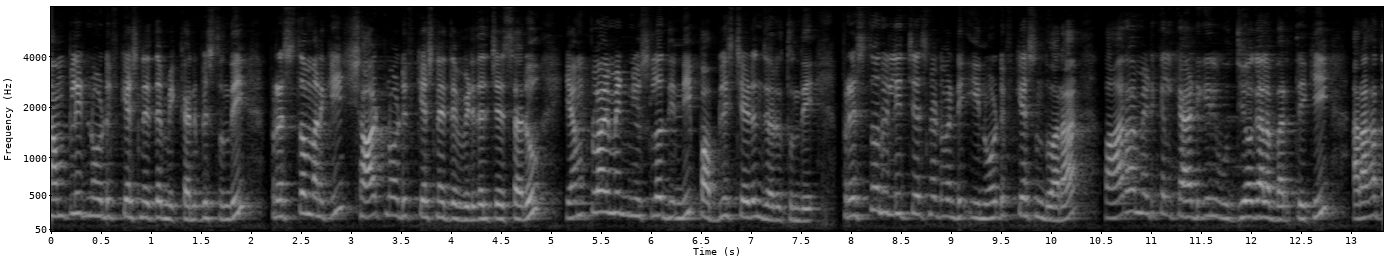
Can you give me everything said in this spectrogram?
కంప్లీట్ నోటిఫికేషన్ అయితే మీకు కనిపిస్తుంది. ప్రస్తుతం మనకి షార్ట్ నోటిఫికేషన్ అయితే విడుదల చేశారు. ఎంప్లాయ్మెంట్ న్యూస్లో దీన్ని పబ్లిష్ చేయడం జరుగుతుంది. ప్రస్తుతం రిలీజ్ చేసినటువంటి ఈ నోటిఫికేషన్ ద్వారా పారామెడికల్ కేటగిరీ ఉద్యోగాల భర్తీకి అర్హత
